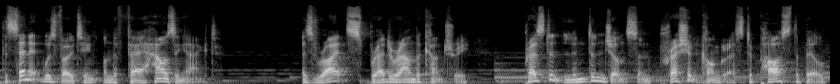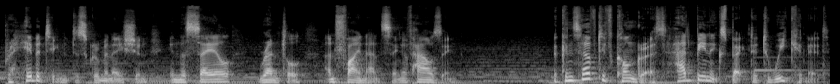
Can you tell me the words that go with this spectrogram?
the Senate was voting on the Fair Housing Act. As riots spread around the country, President Lyndon Johnson pressured Congress to pass the bill prohibiting discrimination in the sale, rental, and financing of housing. A Conservative Congress had been expected to weaken it,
